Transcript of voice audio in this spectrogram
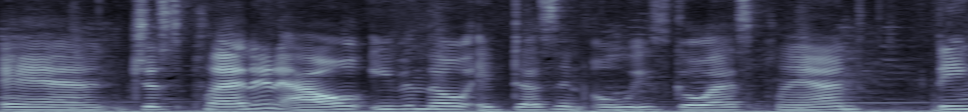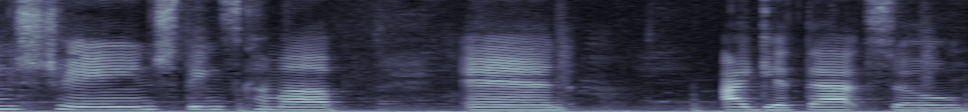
and just plan it out, even though it doesn't always go as planned. Things change, things come up, and I get that. So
